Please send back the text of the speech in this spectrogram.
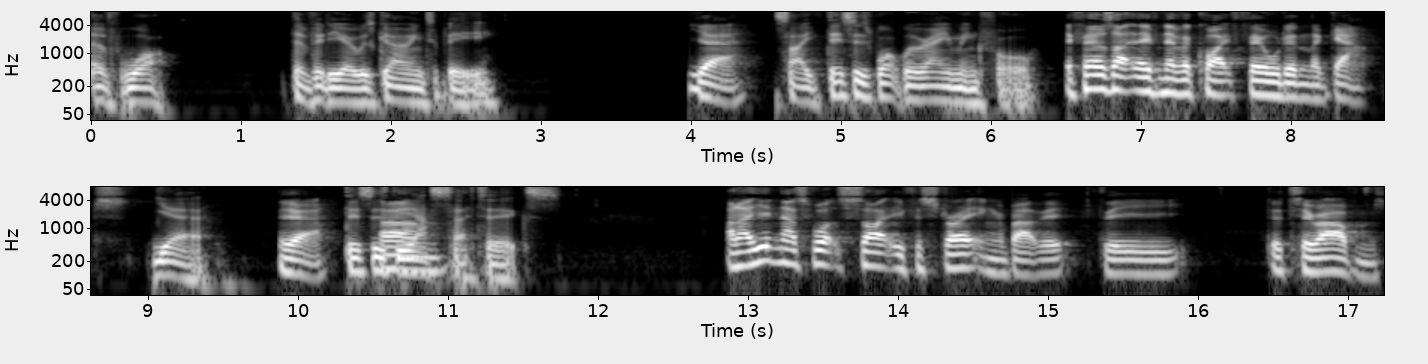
of what the video was going to be. yeah, It's like, this is what we're aiming for. it feels like they've never quite filled in the gaps. Yeah. Yeah, This is the Um, aesthetics. and I think that's what's slightly frustrating about the the the two albums.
